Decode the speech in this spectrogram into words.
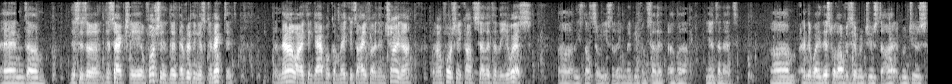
and um, this is a this actually, unfortunately, that everything is connected. And now I think Apple can make its iPhone in China, but unfortunately can't sell it in the US, uh, at least not so easily. Maybe you can sell it over the internet. Um, anyway, this will obviously reduce the reduce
